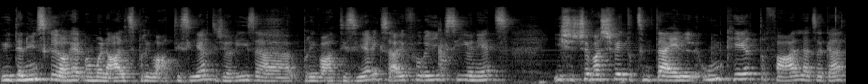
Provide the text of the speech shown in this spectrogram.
in den 90er Jahren hat man mal alles privatisiert, das war eine riesige Privatisierungseuphorie und jetzt ist es schon was wieder zum Teil umgekehrt der Fall. Also gerade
